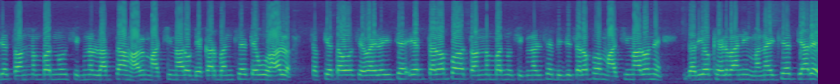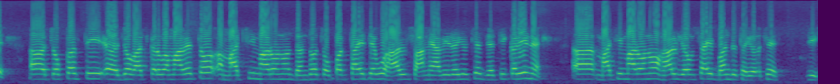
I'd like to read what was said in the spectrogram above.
જે ત્રણ નંબરનું સિગ્નલ લાગતા હાલ માછીમારો બેકાર બનશે તેવું હાલ શક્યતાઓ સેવાઈ રહી છે. એક તરફ ત્રણ નંબરનું સિગ્નલ છે. બીજી તરફ માછીમારોને દરિયો ખેડવાની મનાઈ છે. ત્યારે ચોક્કસથી જો વાત કરવામાં આવે તો માછીમારોનો ધંધો ચોપટ થાય તેવું હાલ સામે આવી રહ્યું છે. જેથી કરીને માછીમારોનો હાલ વ્યવસાય બંધ થયો છે. જી.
